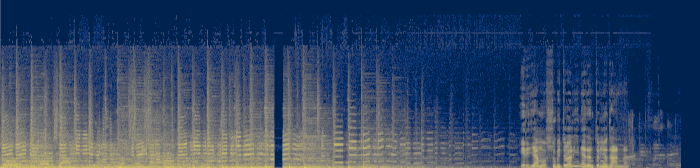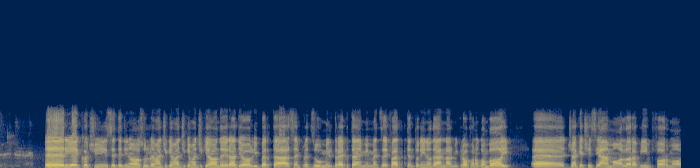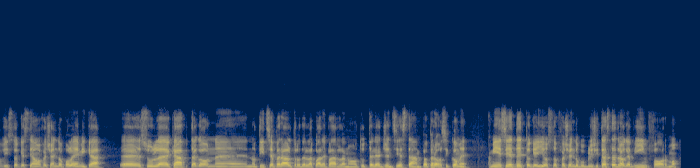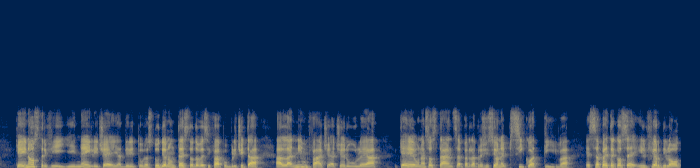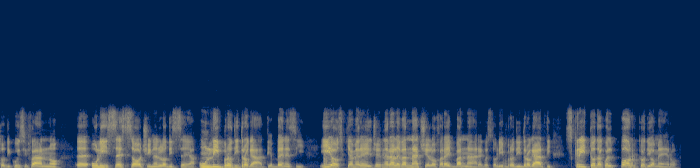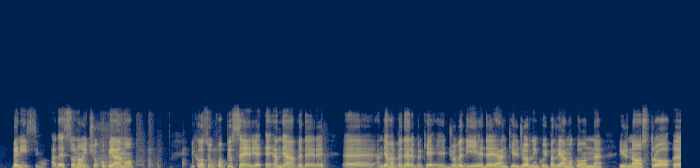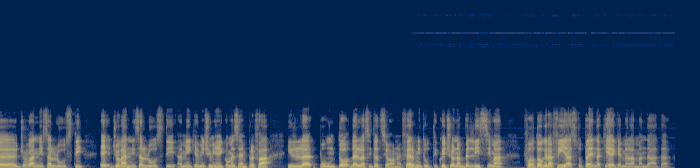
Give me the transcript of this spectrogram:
E ridiamo subito la linea ad Antonino Danna. E rieccoci, siete di nuovo sulle magiche, magiche, magiche onde di Radio Libertà, sempre Zoom, il drive time in mezzo ai fatti, Antonino Danna al microfono con voi. Eh, già che ci siamo, allora vi informo, visto che stiamo facendo polemica eh, sul Captagon, eh, notizia peraltro della quale parlano tutte le agenzie stampa, però siccome mi si è detto che io sto facendo pubblicità a sta droga, vi informo che i nostri figli nei licei addirittura studiano un testo dove si fa pubblicità alla ninfacea cerulea, che è una sostanza per la precisione psicoattiva. E sapete cos'è? Il fior di loto di cui si fanno eh, Ulisse e Soci nell'Odissea. Un libro di drogati, ebbene sì. Io chiamerei il generale Vannacci e lo farei bannare questo libro di drogati scritto da quel porco di Omero. Benissimo, adesso noi ci occupiamo di cose un po' più serie e andiamo a vedere, eh, andiamo a vedere perché è giovedì ed è anche il giorno in cui parliamo con il nostro eh, Giovanni Sallusti e Giovanni Sallusti, amiche e amici miei, come sempre fa il punto della situazione. Fermi tutti, qui c'è una bellissima fotografia stupenda. Chi è che me l'ha mandata?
